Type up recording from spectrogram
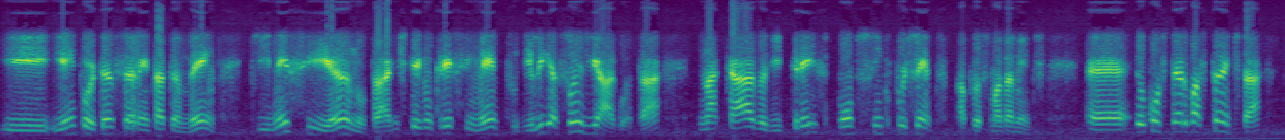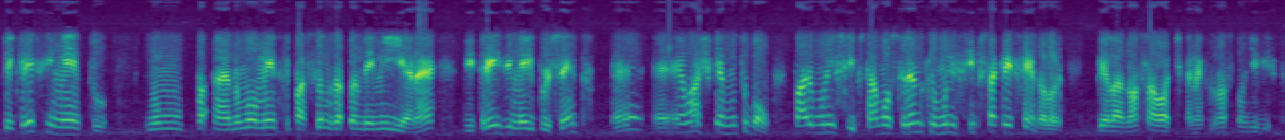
E, e é importante salientar também que nesse ano, tá, a gente teve um crescimento de ligações de água, tá, na casa de 3,5% aproximadamente. É, eu considero bastante, tá? Que crescimento num, ah, no momento que passamos a pandemia, né, de 3,5%, é, é, eu acho que é muito bom para o município. Está mostrando que o município está crescendo, Alor pela nossa ótica, né, pelo nosso ponto de vista.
